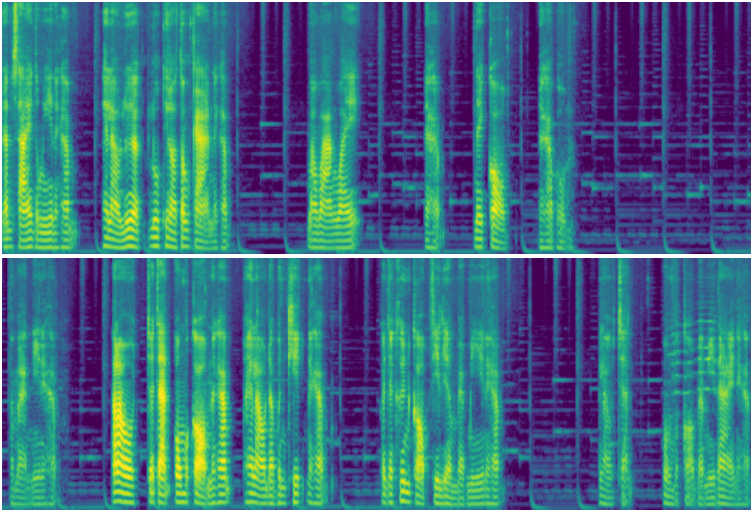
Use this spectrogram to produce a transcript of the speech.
ด้านซ้ายตรงนี้นะครับ ให้เราเลือกรูปที่เราต้องการนะครับ มาวางไว้นะครับ ในกรอบนะครับผม ประมาณนี้นะครับ ถ้าเราจะจัดองค์ประกอบนะครับ ให้เราดับเบิลคลิกนะครับ ก็จะขึ้นกรอบสี่เหลี่ยมแบบนี้นะครับให้เราจัดองค์ประกอบแบบนี้ได้นะครับ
